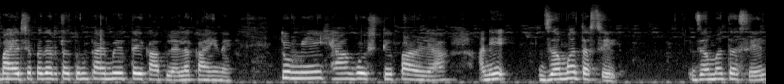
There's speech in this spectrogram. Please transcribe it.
बाहेरच्या पदार्थातून काय मिळतंय का आपल्याला? काही नाही. तुम्ही ह्या गोष्टी पाळल्या आणि जमत असेल जमत असेल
